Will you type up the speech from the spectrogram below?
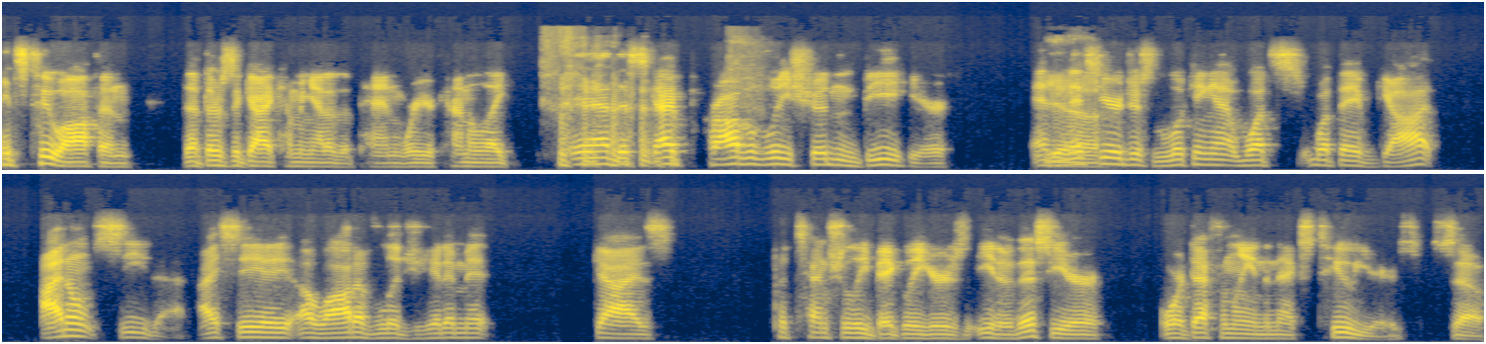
it's too often that there's a guy coming out of the pen where you're kind of like, yeah, this guy probably shouldn't be here. And yeah. this year, just looking at what's what they've got, I don't see that. I see a lot of legitimate guys, potentially big leaguers, either this year or definitely in the next two years. So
